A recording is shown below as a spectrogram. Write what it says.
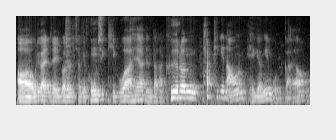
어 우리가 이제 이거를 저기 공식 기구화해야 된다는 그런 타픽이 나오는 배경이 뭘까요?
